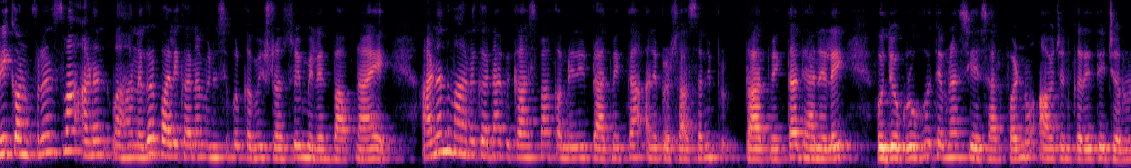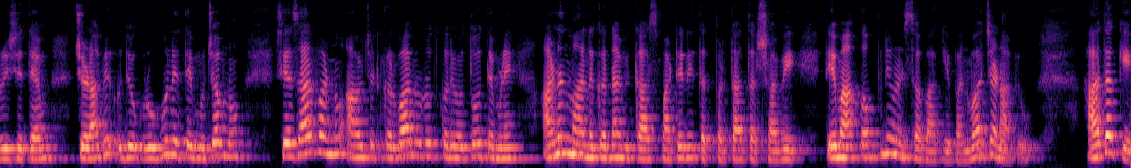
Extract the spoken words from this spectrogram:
પ્રી કોન્ફરન્સમાં આણંદ મહાનગરપાલિકાના મ્યુનિસિપલ કમિશનર શ્રી મિલિંદ બાપનાએ આણંદ મહાનગરના વિકાસમાં કંપનીની પ્રાથમિકતા અને પ્રશાસનની પ્રાથમિકતા ધ્યાને લઈ ઉદ્યોગગૃહો તેમના સીએસઆર ફંડનું આયોજન કરે તે જરૂરી છે તેમ જણાવી ઉદ્યોગગૃહોને તે મુજબનું સીએસઆર ફંડનું આયોજન કરવા અનુરોધ કર્યો હતો. તેમણે આણંદ મહાનગરના વિકાસ માટેની તત્પરતા દર્શાવી તેમાં કંપનીઓને સહભાગી બનવા જણાવ્યું. આ તકે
